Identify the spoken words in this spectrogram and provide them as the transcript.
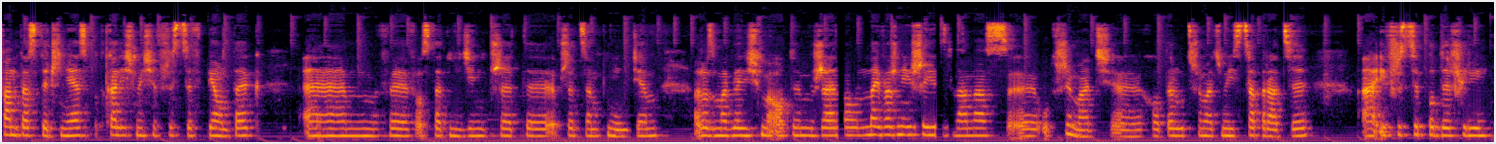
fantastycznie. Spotkaliśmy się wszyscy w piątek w, w ostatni dzień przed, przed zamknięciem. Rozmawialiśmy o tym, że no, najważniejsze jest dla nas e, utrzymać e, hotel, utrzymać miejsca pracy i wszyscy podeszli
